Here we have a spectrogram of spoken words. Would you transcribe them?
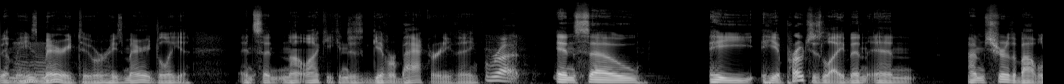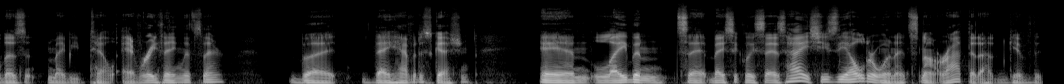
I mean he's Mhm. married to her. He's married to Leah, and so not like he can just give her back or anything. Right. And so he he approaches Laban, and I'm sure the Bible doesn't maybe tell everything that's there, but they have a discussion. And Laban said, basically says, "Hey, she's the older one. It's not right that I'd give the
